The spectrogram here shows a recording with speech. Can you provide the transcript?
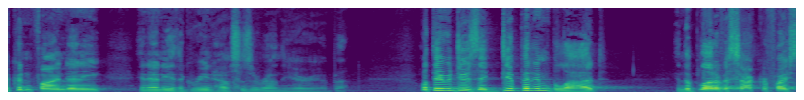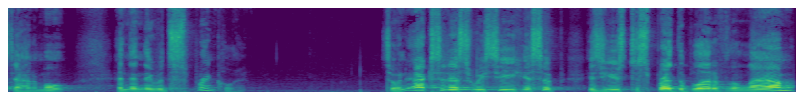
I couldn't find any in any of the greenhouses around the area. But what they would do is they dip it in blood, in the blood of a sacrificed animal, and then they would sprinkle it. So in Exodus, we see hyssop is used to spread the blood of the lamb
